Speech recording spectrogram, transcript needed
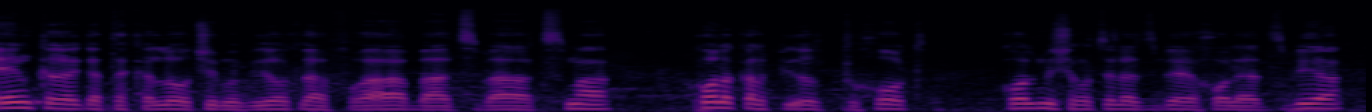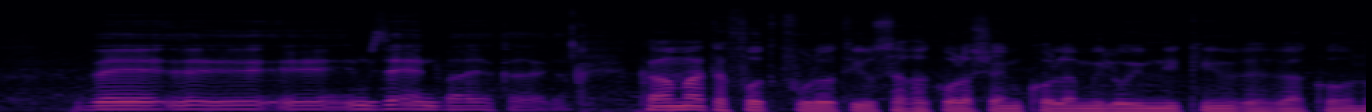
אין כרגע תקלות שמביאות להפרעה בהצבעה עצמה. כל הקלפיות פתוחות, כל מי שרוצה להצביע יכול להצביע, ועם זה אין בעיה כרגע. כמה מעטפות כפולות יהיו סך הכל עכשיו עם כל המילואימניקים והכול?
